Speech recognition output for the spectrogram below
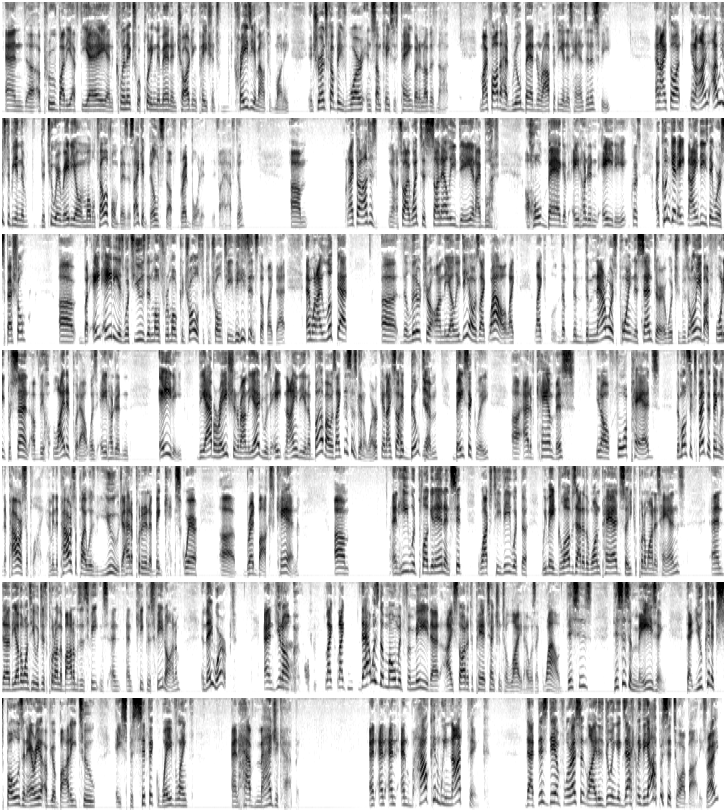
and uh, approved by the FDA, and clinics were putting them in and charging patients crazy amounts of money. Insurance companies were, in some cases, paying, but in others not. My father had real bad neuropathy in his hands and his feet. And I thought, you know, I, I used to be in the, the two way radio and mobile telephone business. I can build stuff, breadboard it if I have to. Um, and I thought I'll just, you know, so I went to Sun LED and I bought a whole bag of 880 because I couldn't get 890s. They were a special. Uh, but 880 is what's used in most remote controls to control TVs and stuff like that. And when I looked at uh, the literature on the LED, I was like, wow, like like the, the, the narrowest point in the center, which was only about 40% of the light it put out, was 880. The aberration around the edge was 890 and above. I was like, this is going to work. And I so I built yeah. him basically uh, out of canvas, you know, four pads. The most expensive thing was the power supply. I mean, the power supply was huge. I had to put it in a big square uh, bread box can. Um, and he would plug it in and sit, watch TV with the we made gloves out of the one pad so he could put them on his hands, and uh, the other ones he would just put on the bottoms of his feet and, and, and keep his feet on them, and they worked. And you know, like like that was the moment for me that I started to pay attention to light. I was like, wow, this is this is amazing that you can expose an area of your body to a specific wavelength and have magic happen. And and and and how can we not think that this damn fluorescent light is doing exactly the opposite to our bodies, right?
